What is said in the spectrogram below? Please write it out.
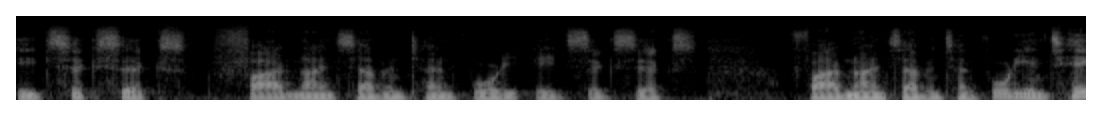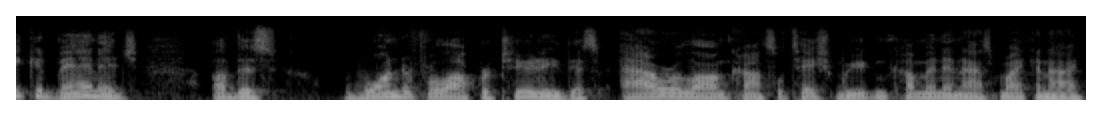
866 597 1040, 866 597 1040, and take advantage of this wonderful opportunity, this hour long consultation where you can come in and ask Mike and I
